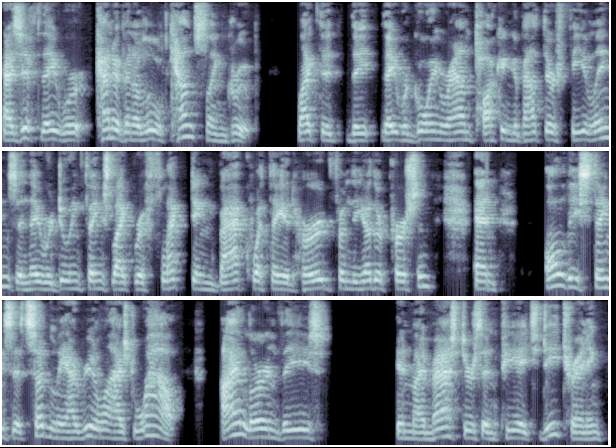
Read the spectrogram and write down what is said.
as if they were kind of in a little counseling group like the, the, they were going around talking about their feelings and they were doing things like reflecting back what they had heard from the other person and all these things that suddenly I realized, wow, I learned these in my master's and PhD training,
